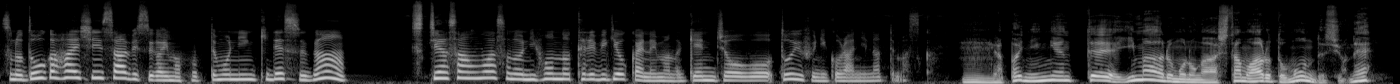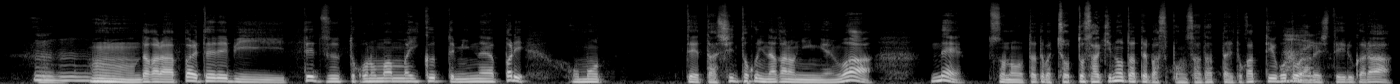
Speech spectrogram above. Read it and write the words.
その動画配信サービスが今とっても人気ですが土屋さんはその日本のテレビ業界の今の現状をどういうふうにご覧になってますか、うん、やっぱり人間って今あるものが明日もあると思うんですよね。うんううん。ん、だからやっぱりテレビってずっとこのまんま行くってみんなやっぱり思ってたし特に中の人間はねその例えばちょっと先の例えばスポンサーだったりとかっていうことをはい。あれしているから、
